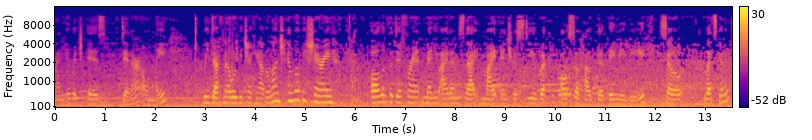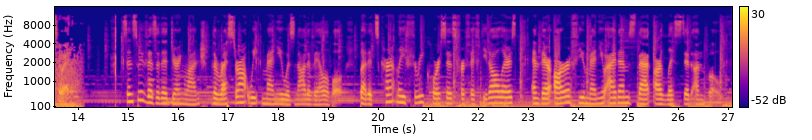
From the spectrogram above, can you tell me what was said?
menu, which is dinner only. We definitely will be checking out the lunch, and we'll be sharing all of the different menu items that might interest you, but also how good they may be. So let's get into it. Since we visited during lunch, the restaurant week menu was not available, but it's currently three courses for $50, and there are a few menu items that are listed on both.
